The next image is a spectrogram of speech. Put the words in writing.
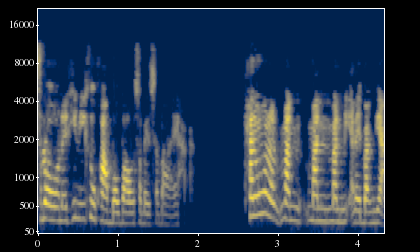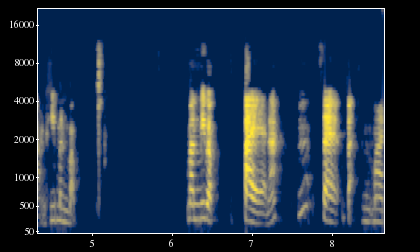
โฟล์ในที่นี้คือความเบาๆสบายๆค่ะถ้ารู้ว่ามันมันมันมีอะไรบางอย่างที่มันแบบ มันมีแบบแต่นะแต่แต่ไม่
